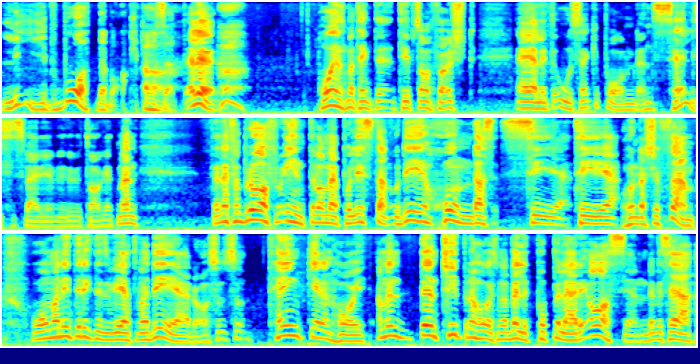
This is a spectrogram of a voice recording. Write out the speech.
livbåt där bak på något sätt. Eller hur? Hojen som jag tänkte tipsa om först är jag lite osäker på om den säljs i Sverige överhuvudtaget. Men den är för bra för att inte vara med på listan och det är Hondas CT125. Och om man inte riktigt vet vad det är då så, så tänk er en hoj, ja men den typen av hoj som är väldigt populär i Asien. Det vill säga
